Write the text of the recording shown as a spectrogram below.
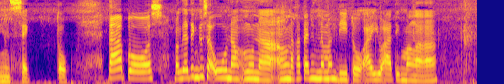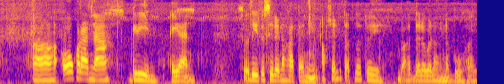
insekto. Tapos, pagdating doon sa unang-una, ang nakatanim naman dito ay yung ating mga ah, okra na green. Ayan. So, dito sila nakatanim. Actually, tatlo to eh. Bakit dalawa lang yung nabuhay?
